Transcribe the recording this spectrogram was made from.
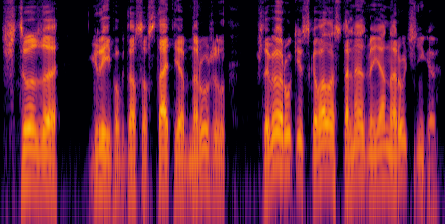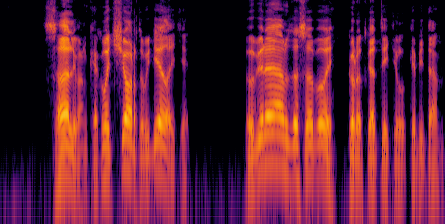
Что за... Грей попытался встать и обнаружил, что его руки сковала стальная змея наручников. «Салливан, какого черта вы делаете?» «Убираем за собой», — коротко ответил капитан.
